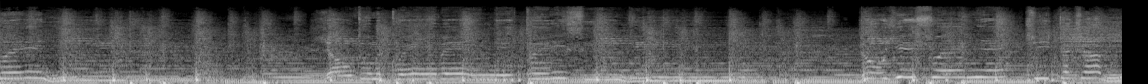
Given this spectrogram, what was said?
la tui ni ရောင်သူမကွဲပဲဝေသွေးစီနေတို့ရေဆွေမြဲချီတကြမီ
